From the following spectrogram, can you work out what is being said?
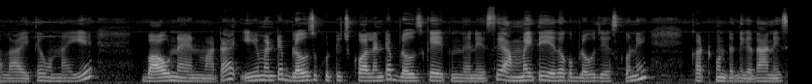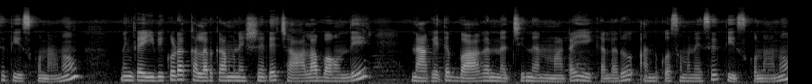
అలా అయితే ఉన్నాయి. బాగున్నాయి అన్నమాట ఏమంటే బ్లౌజ్ కుట్టించుకోవాలంటే బ్లౌజ్కే అవుతుంది అనేసి అమ్మ అయితే ఏదో ఒక బ్లౌజ్ వేసుకొని కట్టుకుంటుంది కదా అనేసి తీసుకున్నాను. ఇంకా ఇది కూడా కలర్ కాంబినేషన్ అయితే చాలా బాగుంది. నాకైతే బాగా నచ్చింది అనమాట ఈ కలరు అందుకోసం అనేసి తీసుకున్నాను.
